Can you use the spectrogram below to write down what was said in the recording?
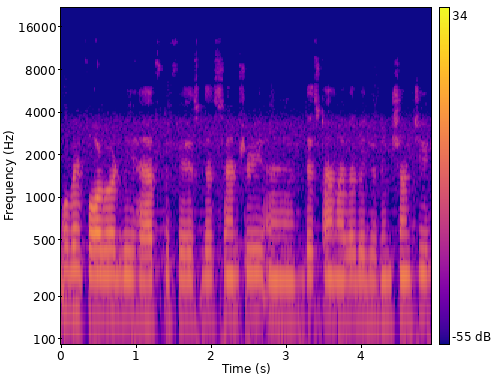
Moving forward we have to face this sentry and this time I will be using Shang-Chi.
